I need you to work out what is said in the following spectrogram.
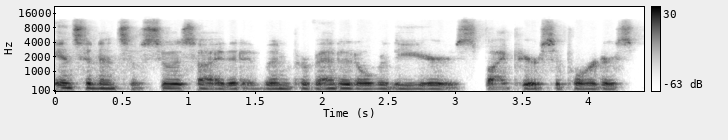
incidents of suicide that have been prevented over the years by peer supporters,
